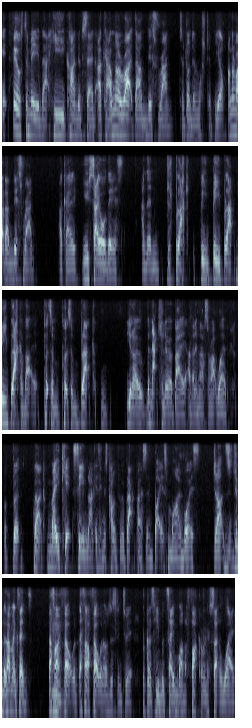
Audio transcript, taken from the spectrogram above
it feels to me that he kind of said, okay, I'm going to write down this rant to John. He, I'm going to write down this rant. Okay, you say all this, and then just black be be black be black about it. Put some put some black you know vernacular about it. I don't know if that's the right word, but but like make it seem like as if it's coming from a black person, but it's my voice. Do you know, do you know that makes sense? That's how I Mm. felt. That's how I felt when I was listening to it because he would say motherfucker in a certain way,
